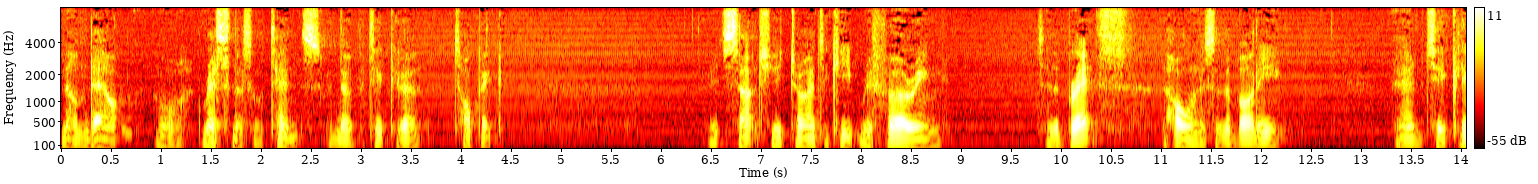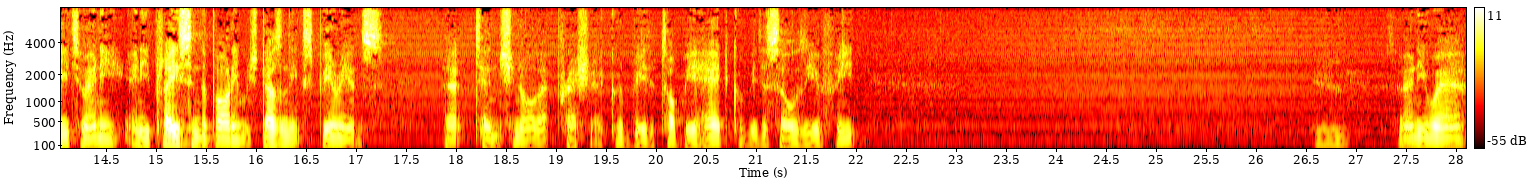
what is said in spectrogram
numbed out or restless or tense with no particular topic. It's such you try to keep referring to the breadth, the wholeness of the body, and particularly to any any place in the body which doesn't experience that tension or that pressure. It could be the top of your head, could be the soles of your feet. So anywhere,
